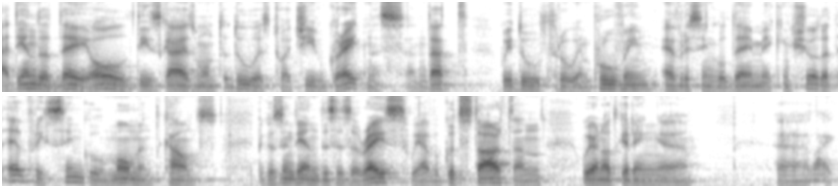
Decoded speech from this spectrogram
at the end of the day, all these guys want to do is to achieve greatness, and that we do through improving every single day, making sure that every single moment counts. Because in the end, this is a race. We have a good start, and we are not getting uh, uh, like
